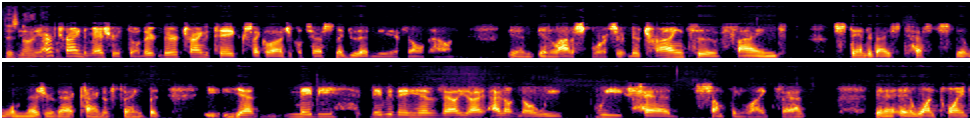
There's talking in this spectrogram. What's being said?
There's no. They number. are trying to measure it though. They're they're trying to take psychological tests. And they do that in the AFL now. In in a lot of sports, they're, they're trying to find standardized tests that will measure that kind of thing. But yeah, maybe maybe they have value. I, I don't know. We we had something like that. And at one point,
